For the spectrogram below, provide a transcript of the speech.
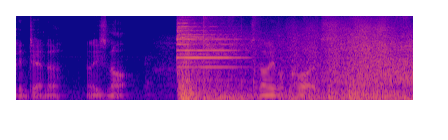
contender, and he's not. He's not even close.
